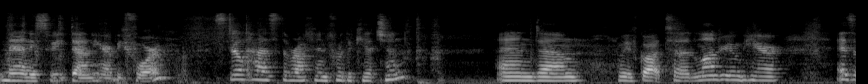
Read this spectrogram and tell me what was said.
nanny suite down here before. Still has the rough-in for the kitchen. And um, we've got a laundry room here. It's,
